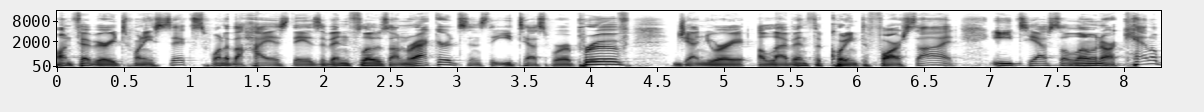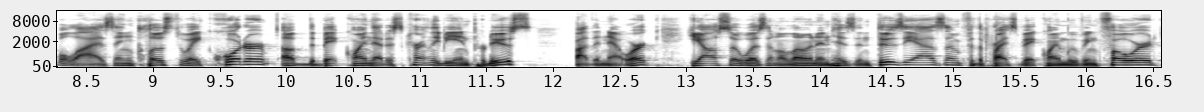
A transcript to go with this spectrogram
on February 26, one of the highest days of inflows on record since the ETFs were approved, January 11th, according to Farside. ETFs alone are cannibalizing close to a quarter of the Bitcoin that is currently being produced by the network. He also wasn't alone in his enthusiasm for the price of Bitcoin moving forward,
